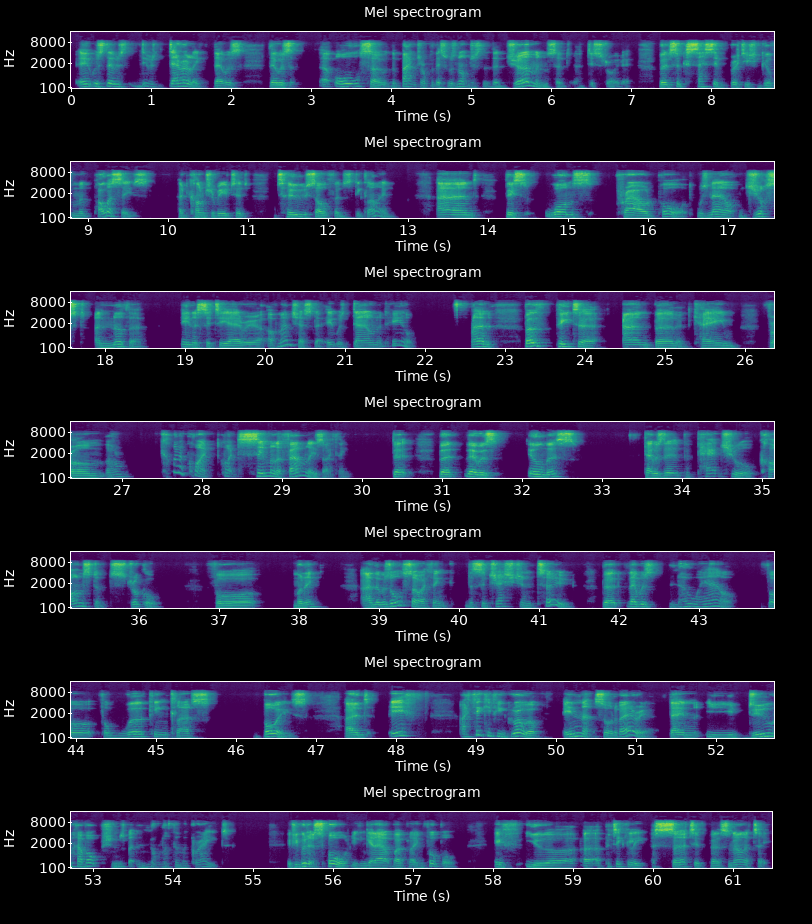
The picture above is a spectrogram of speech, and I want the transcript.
It was there was it was derelict. There was there was uh, also the backdrop of this was not just that the Germans had, had destroyed it, but successive British government policies had contributed to Salford's decline. And this once proud port was now just another inner city area of Manchester. It was down at heel. And both Peter and Bernard came from kind of quite quite similar families, I think. That but there was illness, there was the perpetual, constant struggle for money, and there was also, I think, the suggestion too that there was no way out for for working class boys. And if I think if you grow up in that sort of area, then you do have options, but none of them are great. If you're good at sport, you can get out by playing football. If you're a particularly assertive personality,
